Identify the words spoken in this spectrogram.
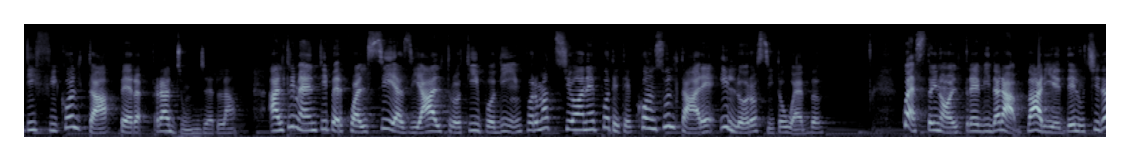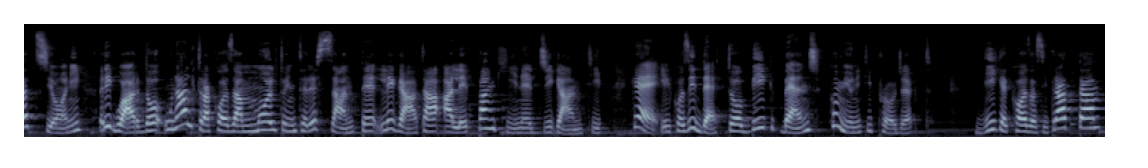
difficoltà per raggiungerla altrimenti per qualsiasi altro tipo di informazione potete consultare il loro sito web. Questo inoltre vi darà varie delucidazioni riguardo un'altra cosa molto interessante legata alle panchine giganti, che è il cosiddetto Big Bench Community Project. Di che cosa si tratta?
